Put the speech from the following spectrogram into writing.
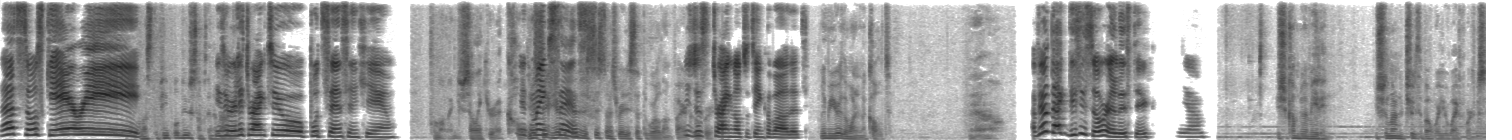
That's so scary. Unless the people do something He's about really trying to put sense in him. Come on, man. You sound like you're in a cult. It You're makes sitting here defending sense. a system is ready to set the world on fire. He's Cooper. just trying not to think about it. Maybe you're the one in a cult. I feel like this is so realistic. Yeah. You should come to a meeting. You should learn the truth about where your wife works,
